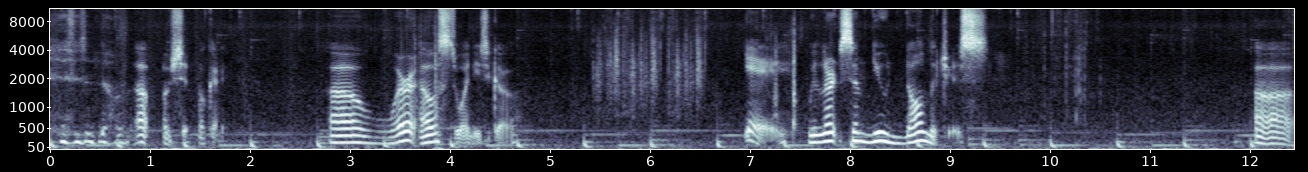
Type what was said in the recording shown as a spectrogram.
no. Oh, oh shit, okay. Uh, where else do I need to go? Yay, we learned some new knowledges. Uh,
